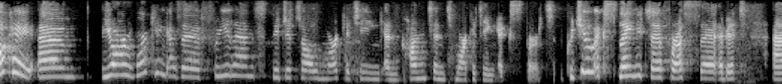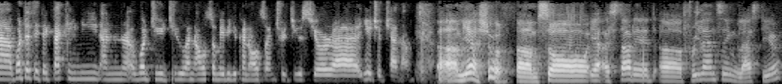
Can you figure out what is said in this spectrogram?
Okay, um, you're working as a freelance digital marketing and content marketing expert. Could you explain it uh, for us uh, a bit? Uh, what does it exactly mean and uh, what do you do? And also, maybe you can also introduce your uh, YouTube channel. Um, yeah, sure. Um, so, yeah, I started uh, freelancing last year.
